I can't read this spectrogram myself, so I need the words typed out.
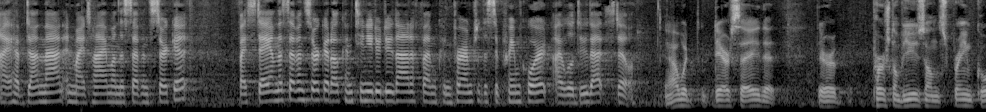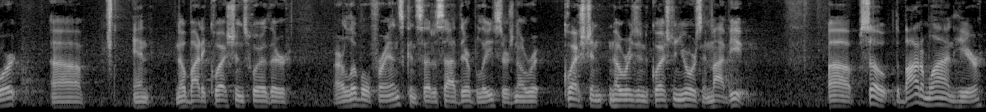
I have done that in my time on the Seventh Circuit. If I stay on the Seventh Circuit, I'll continue to do that. If I'm confirmed to the Supreme Court, I will do that still. And I would dare say that there are personal views on the Supreme Court, uh, and nobody questions whether our liberal friends can set aside their beliefs. There's no re- question, no reason to question yours, in my view. Uh, so the bottom line here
